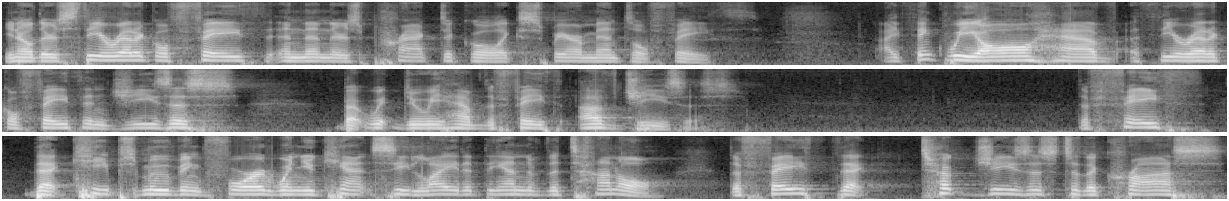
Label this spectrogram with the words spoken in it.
You know, there's theoretical faith and then there's practical, experimental faith. I think we all have a theoretical faith in Jesus, but do we have the faith of Jesus? The faith that keeps moving forward when you can't see light at the end of the tunnel. The faith that took Jesus to the cross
